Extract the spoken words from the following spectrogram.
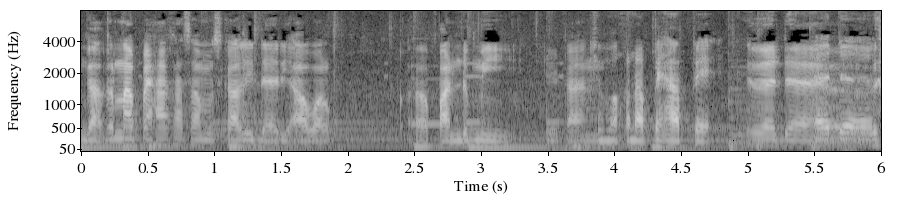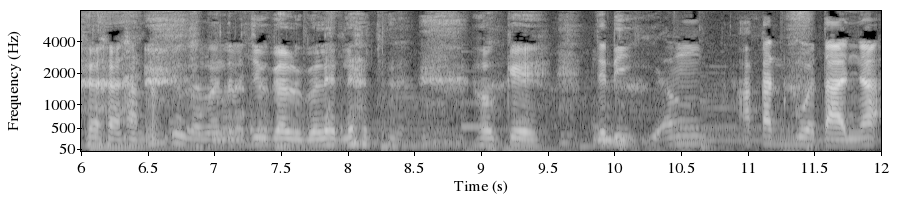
nggak kena PHK sama sekali dari awal eh, pandemi ya kan Cuma kena PHP. ada Ada. mantap juga mantap juga lu gue liat-liat oke jadi yang akan gue tanya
